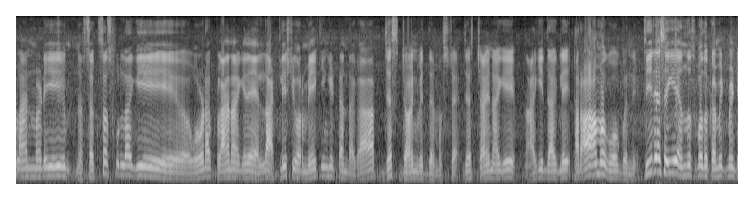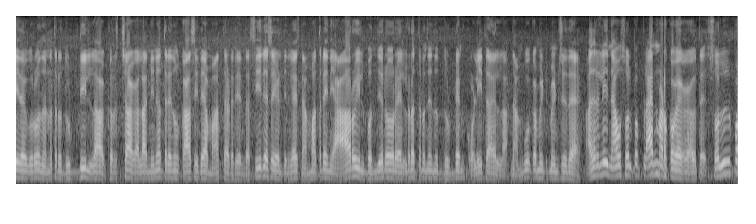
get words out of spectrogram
ಪ್ಲಾನ್ ಮಾಡಿ ಸಕ್ಸಸ್ಫುಲ್ ಆಗಿ ಓಡೋಕೆ ಪ್ಲಾನ್ ಆಗಿದೆ. ಎಲ್ಲ at least your making it ಅಂದಾಗ ಜಸ್ಟ್ ಜಾಯಿನ್ ವಿತ್ ದಮ್ ಅಷ್ಟೇ. ಜಸ್ಟ್ ಜಾಯಿನ್ ಆಗಿ, ಆಗಿದ್ದಾಗಲಿ ಆರಾಮಾಗಿ ಹೋಗಿ ಬನ್ನಿ. ಸೀರಿಯಸ್ ಆಗಿ ಅನ್ನಿಸ್ಬೋದು ಕಮಿಟ್ಮೆಂಟ್ ಇದೆ ಗುರು. ನನ್ನ ಹತ್ರ ದುಡ್ಡಿಲ್ಲ, ಖರ್ಚಾಗಲ್ಲ ನಿನ್ನ ಹತ್ರ ಏನೋ ಕಾಸಿದೆ ಮಾತಾಡಿದೆ ಅಂತ ಸೀರಿಯಸ್ ಹೇಳ್ತೀನಿ ಗೈಸ್ ನಮ್ಮ ಹತ್ರ ಯಾರು ಇಲ್ಲಿ ಬಂದಿರೋರು ಎಲ್ಲರ ಹತ್ರ ದುಡ್ಡೇನು ಕೊಳಿತಾ ಇಲ್ಲ. ನಮಗೂ ಕಮಿಟ್ಮೆಂಟ್ಸ್ ಇದೆ. ಅದರಲ್ಲಿ ನಾವು ಸ್ವಲ್ಪ ಪ್ಲಾನ್ ಮಾಡ್ಕೋಬೇಕಾಗುತ್ತೆ. ಸ್ವಲ್ಪ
